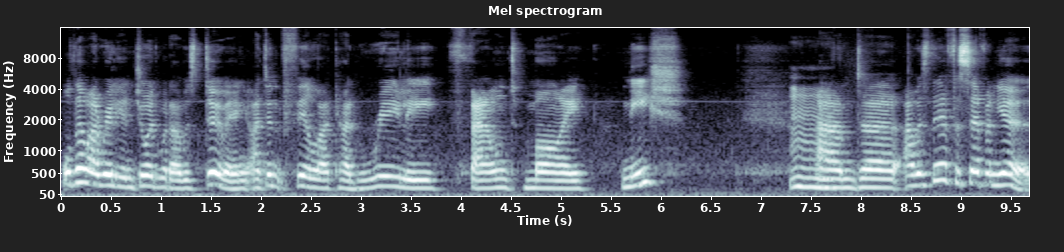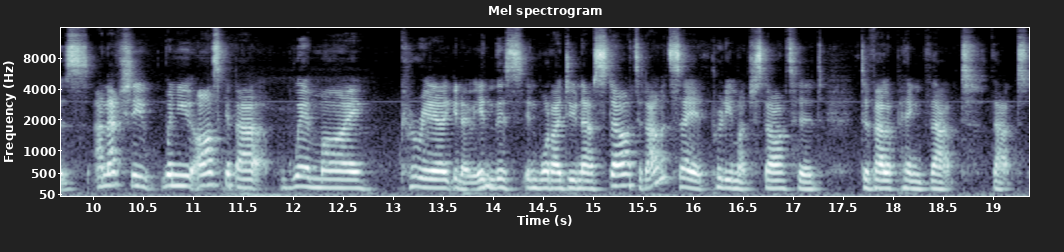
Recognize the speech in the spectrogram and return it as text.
although I really enjoyed what I was doing, I didn't feel like I'd really found my niche. Mm. And uh, I was there for seven years. And actually, when you ask about where my career, you know, in this, in what I do now started, I would say it pretty much started developing that that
